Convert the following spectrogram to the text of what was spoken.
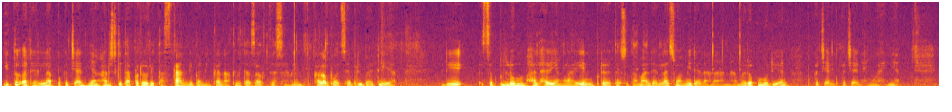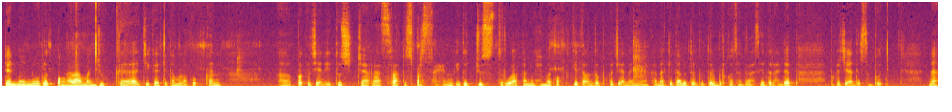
itu adalah pekerjaan yang harus kita prioritaskan dibandingkan aktivitas-aktivitas yang lain kalau buat saya pribadi ya. Jadi sebelum hal-hal yang lain prioritas utama adalah suami dan anak-anak baru kemudian pekerjaan-pekerjaan yang lainnya dan menurut pengalaman juga jika kita melakukan uh, pekerjaan itu secara 100% itu justru akan menghemat waktu kita untuk pekerjaan lainnya karena kita betul-betul berkonsentrasi terhadap pekerjaan tersebut. Nah,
